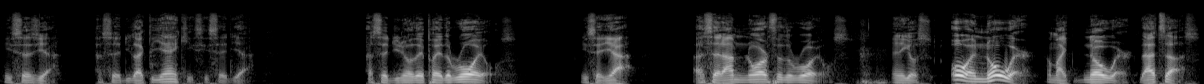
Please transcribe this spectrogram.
He says, yeah. I said, you like the Yankees? He said, yeah. I said, you know they play the Royals? He said, yeah. I said, I'm north of the Royals. And he goes, oh, and nowhere. I'm like, nowhere. That's us.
